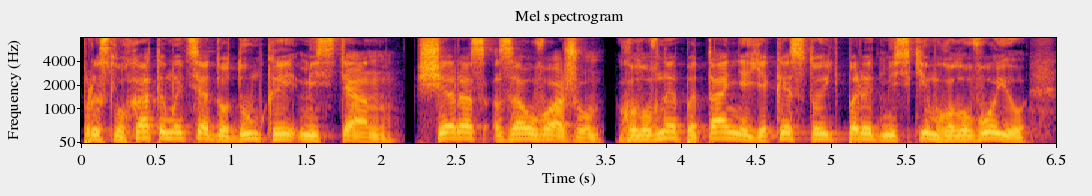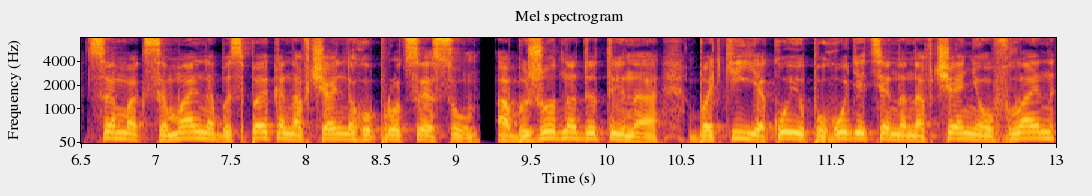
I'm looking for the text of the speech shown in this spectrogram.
прислухатиметься до думки містян. Ще раз зауважу: головне питання, яке стоїть перед міським головою, це максимальна безпека навчального процесу, аби жодна дитина, батьки якої погодяться на навчання офлайн,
